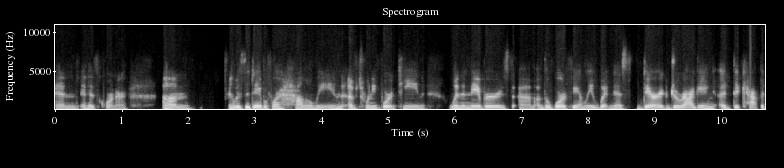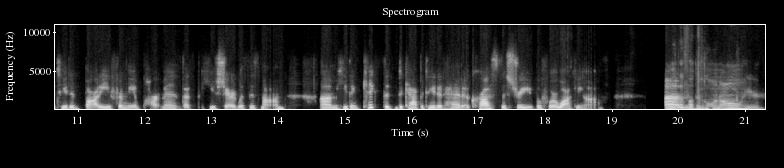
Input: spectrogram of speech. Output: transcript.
in in his corner. Um, it was the day before Halloween of 2014 when the neighbors um, of the Ward family witnessed Derek dragging a decapitated body from the apartment that he shared with his mom. Um, he then kicked the decapitated head across the street before walking off. Um, what the fuck is going on here?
